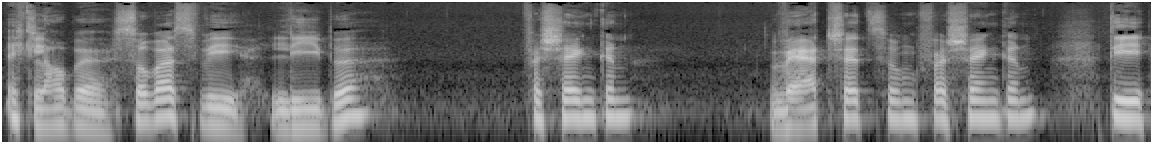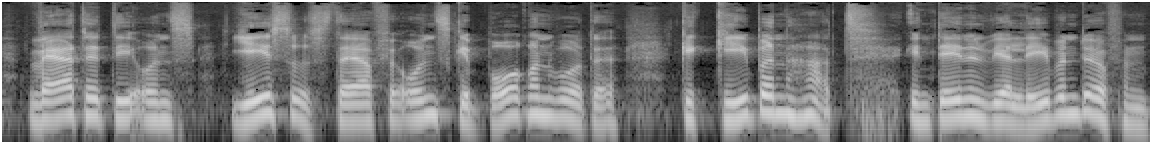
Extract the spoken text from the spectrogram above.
Ich glaube, sowas wie Liebe verschenken, Wertschätzung verschenken, die Werte, die uns Jesus, der für uns geboren wurde, gegeben hat, in denen wir leben dürfen.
